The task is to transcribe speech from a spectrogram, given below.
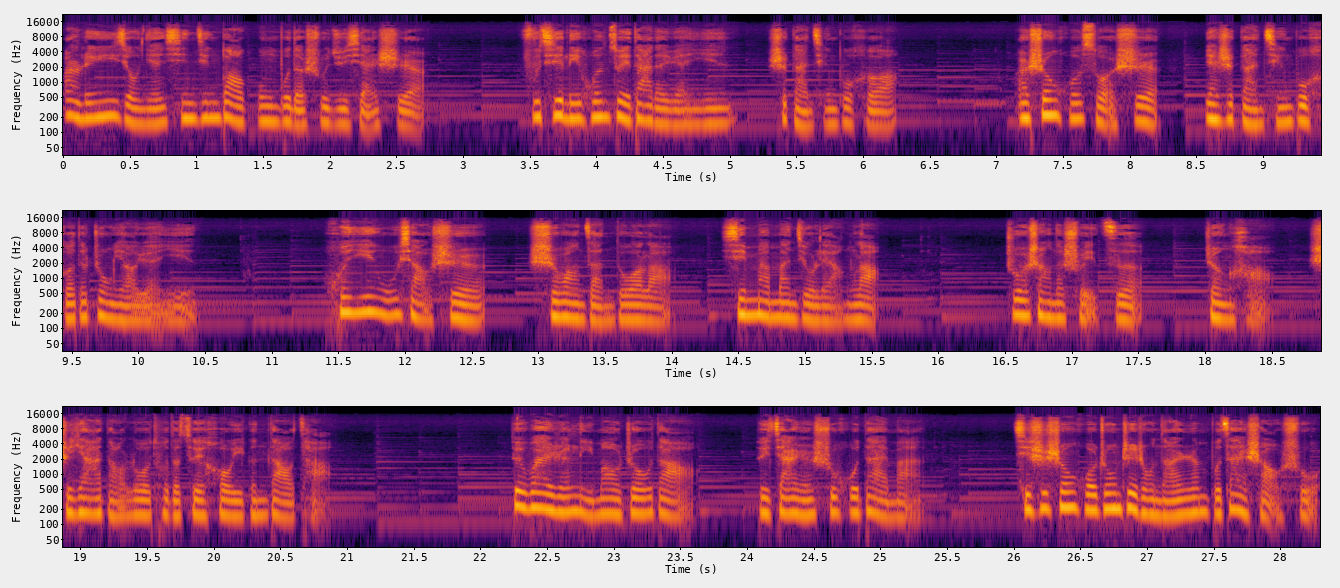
二零一九年《新京报》公布的数据显示，夫妻离婚最大的原因是感情不和。而生活琐事便是感情不和的重要原因。婚姻无小事，失望攒多了，心慢慢就凉了。桌上的水渍，正好是压倒骆驼的最后一根稻草。对外人礼貌周到，对家人疏忽怠慢，其实生活中这种男人不在少数。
